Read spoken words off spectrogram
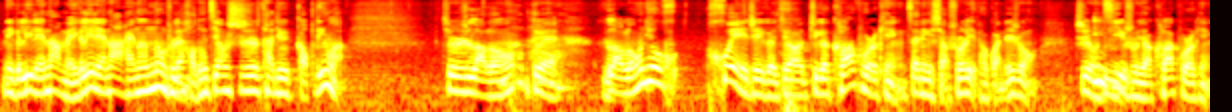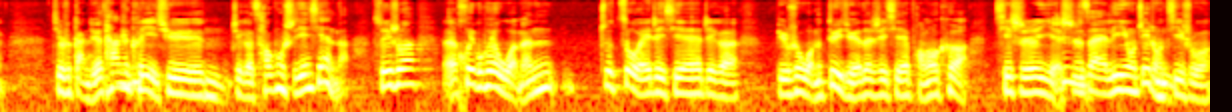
那个莉莲娜每个莉莲娜还能弄出来好多僵尸，他就搞不定了。就是老龙对老龙就会这个叫这个 clockworking，在那个小说里头管这种这种技术叫 clockworking，就是感觉它是可以去这个操控时间线的。所以说呃会不会我们就作为这些这个。比如说，我们对决的这些朋洛克，其实也是在利用这种技术，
